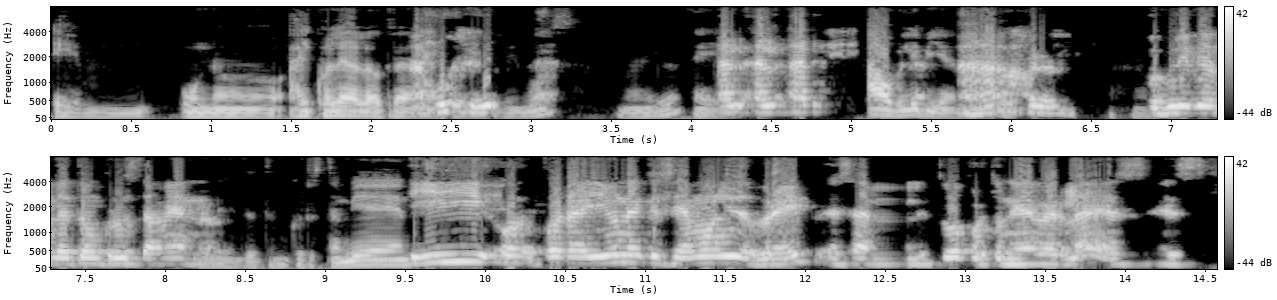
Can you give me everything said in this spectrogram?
eh, uno, ay, ¿cuál era la otra ah, que vimos? ¿No, al, al, al, ah, Oblivion. Ajá, pero, Oblivion de Tom Cruise también, ¿no? De Tom Cruise también. Y o- por ahí una que se llama Only the Brave, esa tuve oportunidad de verla, es, es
